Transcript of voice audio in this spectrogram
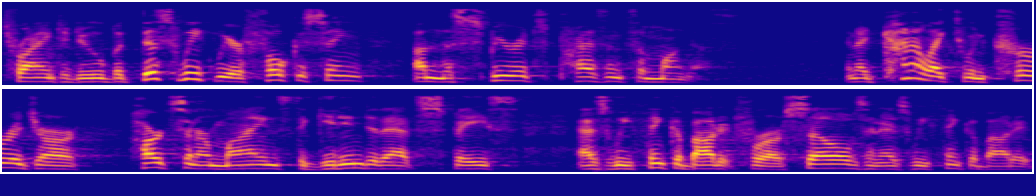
trying to do. But this week we are focusing on the Spirit's presence among us. And I'd kind of like to encourage our hearts and our minds to get into that space as we think about it for ourselves and as we think about it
